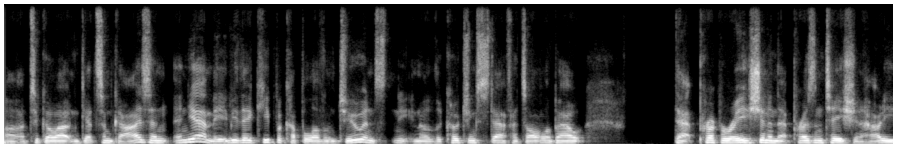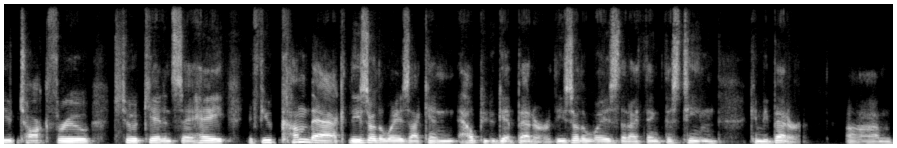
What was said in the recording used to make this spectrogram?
Uh, to go out and get some guys. And and yeah maybe they keep a couple of them too. And you know the coaching staff it's all about that preparation and that presentation. How do you talk through to a kid and say hey if you come back these are the ways i can help you get better. These are the ways that i think this team can be better. Um,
